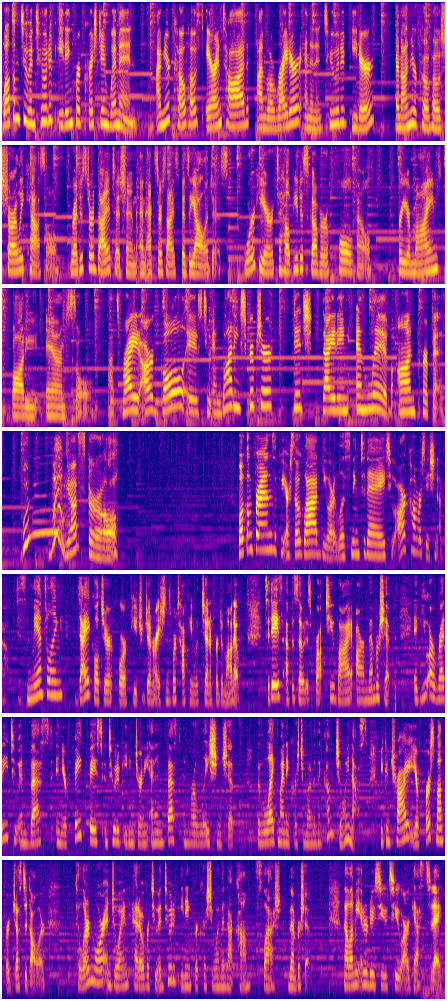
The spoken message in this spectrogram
Welcome to Intuitive Eating for Christian Women. I'm your co host, Erin Todd. I'm a writer and an intuitive eater. And I'm your co host, Charlie Castle, registered dietitian and exercise physiologist. We're here to help you discover whole health for your mind, body, and soul. That's right. Our goal is to embody scripture, ditch dieting, and live on purpose. Woo! Woo! Yes, girl. Welcome, friends. We are so glad you are listening today to our conversation about dismantling diet culture for future generations. We're talking with Jennifer D'Amato. Today's episode is brought to you by our membership. If you are ready to invest in your faith based intuitive eating journey and invest in relationships with like minded Christian women, then come join us. You can try your first month for just a dollar. To learn more and join, head over to intuitiveeatingforchristianwomen.com slash membership. Now, let me introduce you to our guest today.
